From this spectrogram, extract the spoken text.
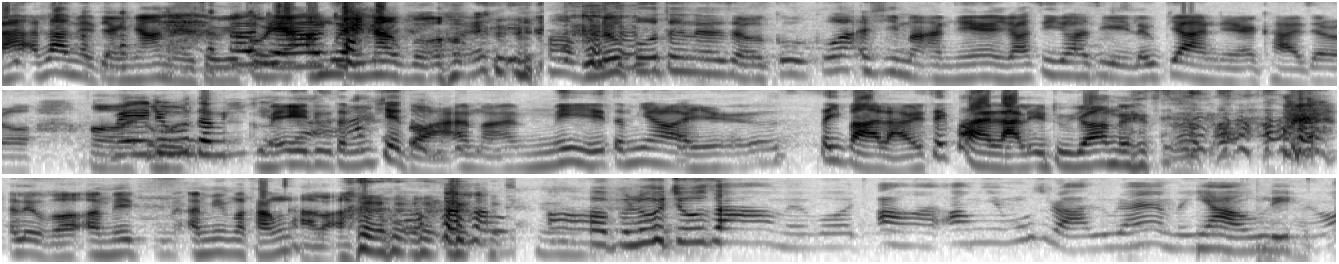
လာအလှမဲ့ပြန်ညာမယ်ဆိုပြီးကိုရအမွေနောက်ပေါ့။ဟောဘလို့ပိုးသွင်းလဲဆိုတော့ကိုကိုကအရှိမအမြဲရွာစီရွာစီလောက်ပြနေတဲ့အခါကျတော့မေအေတူသမီးဖြစ်သွားအမမေရေသမီးကတော့စိတ်ပါလာပြီစိတ်ပါလာလေးအတူရွာမယ်ဆိုအဲ့လိုပေါ့အမေအမေမကောင်းတာပါအော်ဘလို့စူးစမ်းရမယ်ပေါ့အာအောင်မြင်မှုဆိုတာလူတိုင်းကမရဘူးလေနော်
